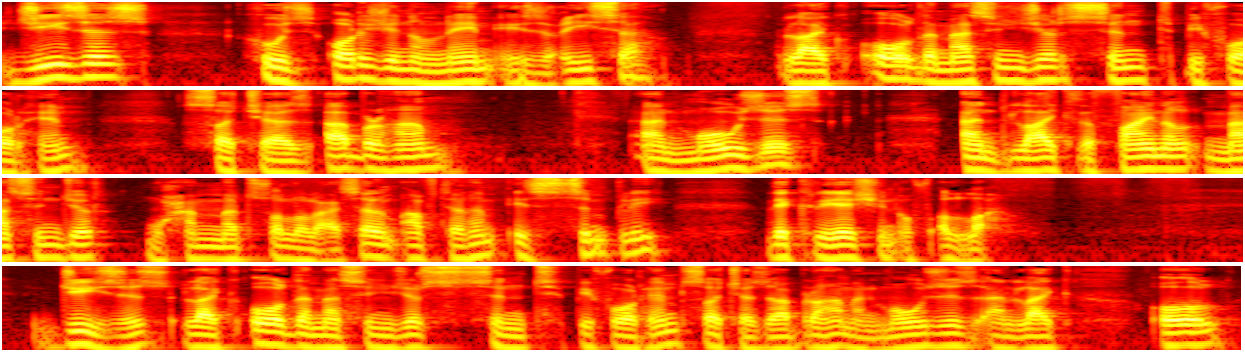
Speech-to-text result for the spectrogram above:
Jesus, whose original name is Isa, like all the messengers sent before him, such as Abraham and Moses, and like the final messenger, Muhammad وسلم, after him, is simply the creation of Allah. Jesus, like all the messengers sent before him, such as Abraham and Moses, and like all,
